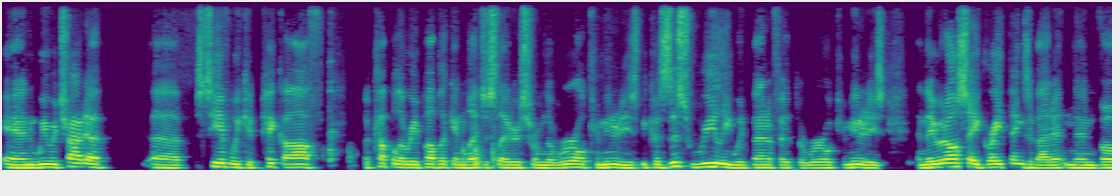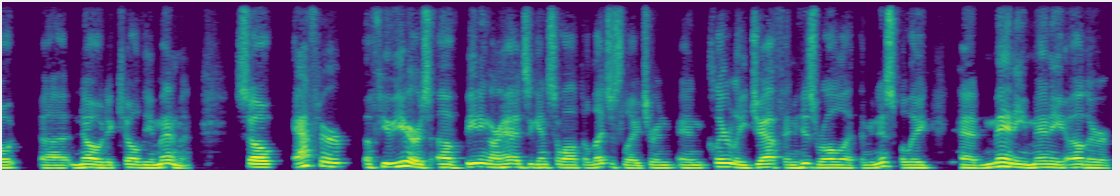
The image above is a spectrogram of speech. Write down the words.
And we would try to uh, see if we could pick off a couple of Republican legislators from the rural communities because this really would benefit the rural communities. And they would all say great things about it and then vote uh, no to kill the amendment. So after a few years of beating our heads against the wall at the legislature, and, and clearly Jeff and his role at the municipal league had many, many other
